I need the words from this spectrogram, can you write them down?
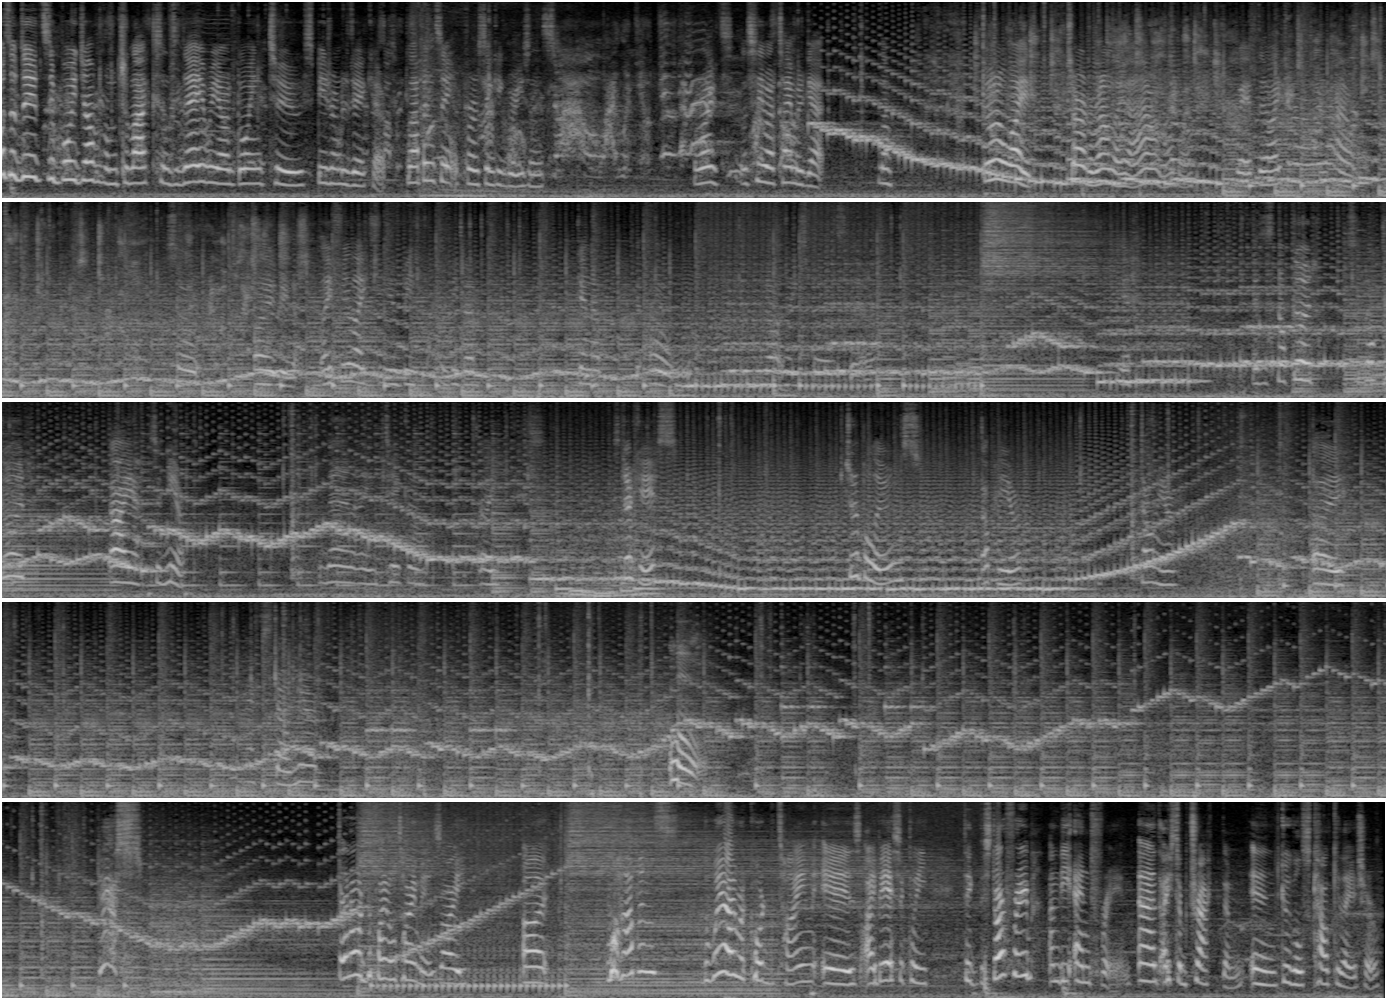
What's up dudes, it's your boy Java from Chillax and today we are going to speedrun the daycare. Clapping sing for sinking reasons. Right, let's see what time we get. No. Don't know why it turned around like that, I don't know. Wait, did I turn around like that? I don't know. So, I, I feel like you'd be, be better not good. This is not good. Ah, yeah, it's in here. And then I take a, a staircase to the balloons up here, down here. I next down here. Oh. Yes! Don't know what the final time is. I, uh, what happens, the way I record the time is I basically take the start frame and the end frame and I subtract them in Google's calculator.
